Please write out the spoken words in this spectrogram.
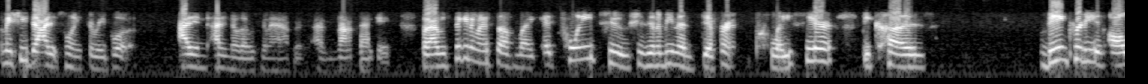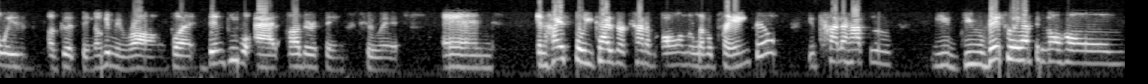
I mean, she died at 23, but I didn't I didn't know that was going to happen. I'm not that gay, but I was thinking to myself like, at 22, she's going to be in a different place here because being pretty is always a good thing. Don't get me wrong, but then people add other things to it, and in high school, you guys are kind of all on the level playing field. You kind of have to you you eventually have to go home.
